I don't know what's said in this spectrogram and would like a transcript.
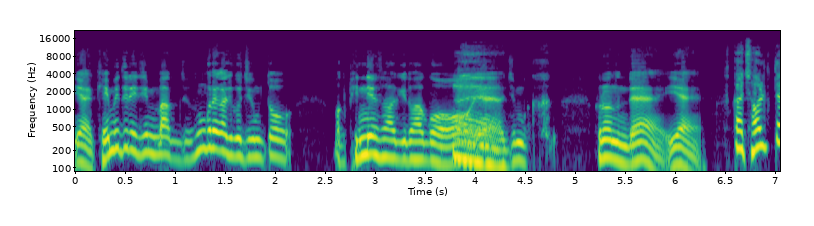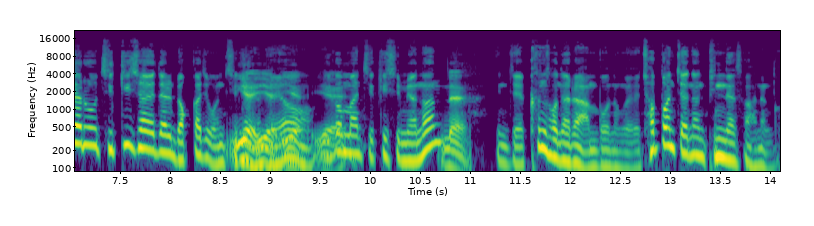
예, 개미들이 지금 막 흥분해가지고 지금 또 막 빚내서 하기도 하고, 네. 예, 지금 크- 그러는데, 예. 그러니까 절대로 지키셔야 될 몇 가지 원칙이 예, 예, 있는데요. 예, 예. 이것만 지키시면은 네. 이제 큰 손해를 안 보는 거예요. 첫 번째는 빚내서 하는 거.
